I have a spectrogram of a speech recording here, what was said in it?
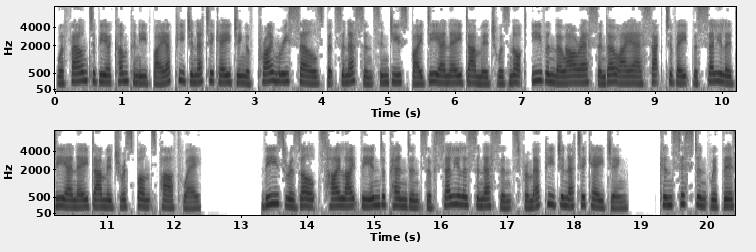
were found to be accompanied by epigenetic aging of primary cells, but senescence induced by DNA damage was not, even though RS and OIS activate the cellular DNA damage response pathway. These results highlight the independence of cellular senescence from epigenetic aging. Consistent with this,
